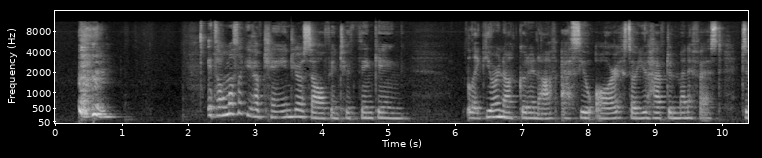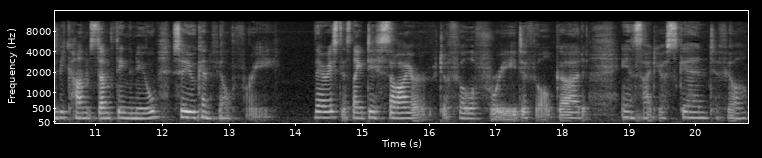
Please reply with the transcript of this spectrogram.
it's almost like you have changed yourself into thinking like you're not good enough as you are, so you have to manifest to become something new so you can feel free. There is this like desire to feel free, to feel good inside your skin, to feel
